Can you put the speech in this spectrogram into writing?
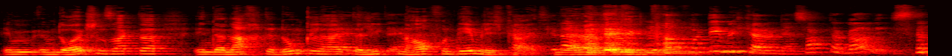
im, im Deutschen sagt er, in der Nacht der Dunkelheit, da liegt ein Hauch von Dämlichkeit. Genau, Ja, genau von Dämlichkeit und der sagt da gar nichts.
